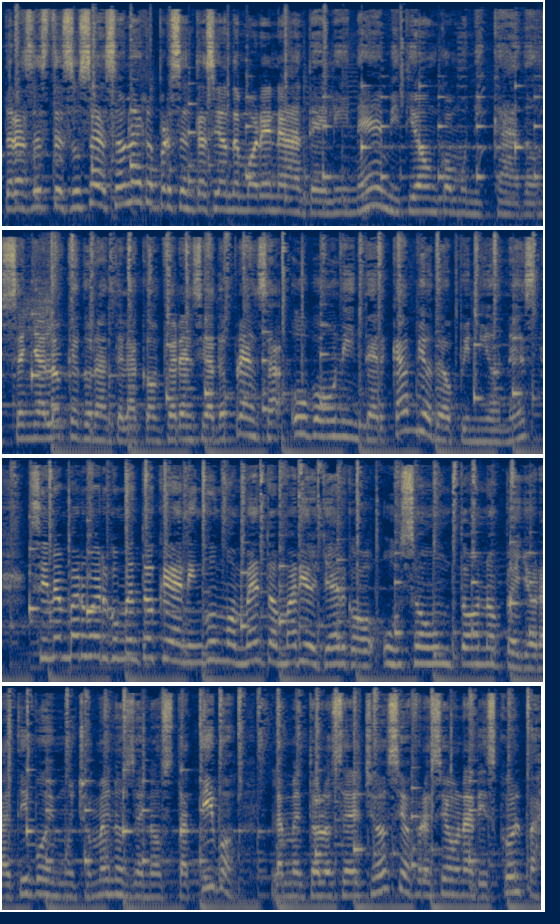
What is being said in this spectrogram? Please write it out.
Tras este suceso, la representación de Morena ante el INE emitió un comunicado. Señaló que durante la conferencia de prensa hubo un intercambio de opiniones. Sin embargo, argumentó que en ningún momento Mario Yergo usó un tono peyorativo y mucho menos denostativo. Lamentó los hechos y ofreció una disculpa.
